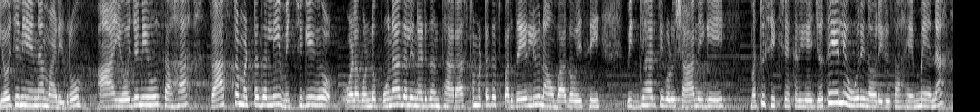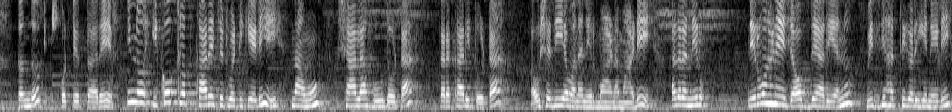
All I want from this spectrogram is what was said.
ಯೋಜನೆಯನ್ನು ಮಾಡಿದರು. ಆ ಯೋಜನೆಯೂ ಸಹ ರಾಷ್ಟ್ರ ಮಟ್ಟದಲ್ಲಿ ಮೆಚ್ಚುಗೆ ಒಳಗೊಂಡು ಪೂನಾದಲ್ಲಿ ನಡೆದಂತಹ ರಾಷ್ಟ್ರಮಟ್ಟದ ಸ್ಪರ್ಧೆಯಲ್ಲಿಯೂ ನಾವು ಭಾಗವಹಿಸಿ ವಿದ್ಯಾರ್ಥಿಗಳು ಶಾಲೆಗೆ ಮತ್ತು ಶಿಕ್ಷಕರಿಗೆ ಜೊತೆಯಲ್ಲಿ ಊರಿನವರಿಗೂ ಸಹ ಹೆಮ್ಮೆಯನ್ನು ತಂದು ಕೊಟ್ಟಿರ್ತಾರೆ. ಇನ್ನು ಇಕೋ ಕ್ಲಬ್ ಕಾರ್ಯಚಟುವಟಿಕೆಯಡಿ ನಾವು ಶಾಲಾ ಹೂದೋಟ, ತರಕಾರಿ ತೋಟ, ಔಷಧೀಯ ವನ ನಿರ್ಮಾಣ ಮಾಡಿ ಅದರ ನಿರ್ ನಿರ್ವಹಣೆಯ ಜವಾಬ್ದಾರಿಯನ್ನು ವಿದ್ಯಾರ್ಥಿಗಳಿಗೆ ನೀಡಿ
